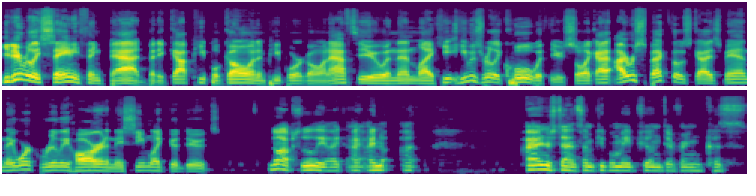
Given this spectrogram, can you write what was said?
you didn't really say anything bad, but it got people going and people were going after you. And then like he he was really cool with you. So like I, I respect those guys, man. They work really hard and they seem like good dudes. No, absolutely. Like I, I know, I, I understand some people may feel indifferent because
